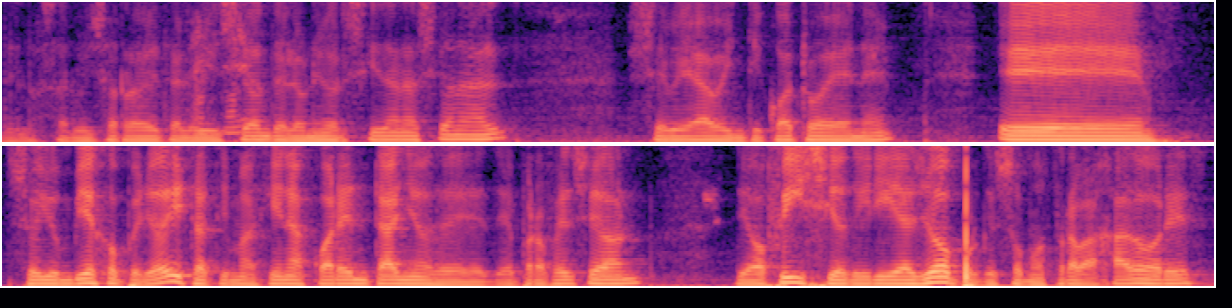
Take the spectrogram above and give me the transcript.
de los Servicios de Radio y Televisión de la Universidad Nacional, CBA 24N. Eh, soy un viejo periodista, te imaginas 40 años de, profesión, de oficio diría yo, porque somos trabajadores.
